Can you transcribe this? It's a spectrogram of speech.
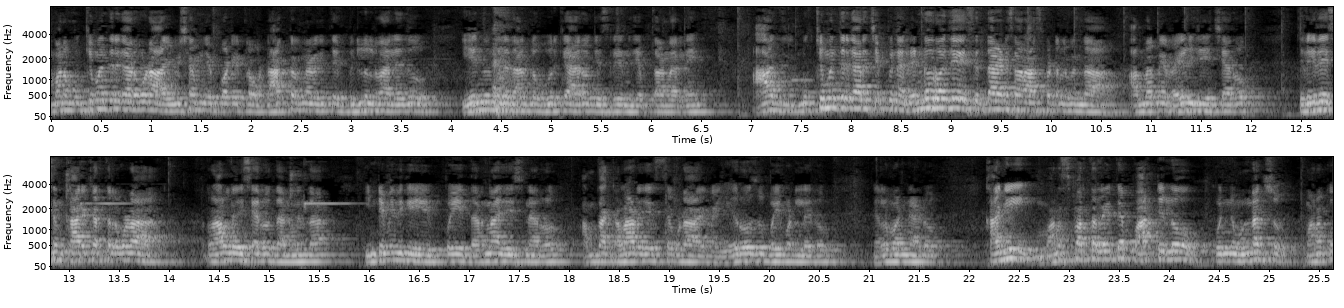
మన ముఖ్యమంత్రి గారు కూడా ఆ విషయం చెప్పాడు. ఇట్లా ఒక డాక్టర్ని అడిగితే బిల్లులు రాలేదు. ఏందుంది దాంట్లో? ఊరికే ఆరోగ్యశ్రీ అని చెప్తా ఉన్నారని ఆ ముఖ్యమంత్రి గారు చెప్పిన రెండో రోజే సిద్ధార్థ సార్ హాస్పిటల్ మీద అందరినీ రైడ్ చేయించారు. తెలుగుదేశం కార్యకర్తలు కూడా రాళ్ళు వేశారు దాని మీద. ఇంటి మీదకి పోయి ధర్నా చేసినారు. అంతా కలాడు చేస్తే కూడా ఆయన ఏ రోజు భయపడలేదు. నిలబడినాడు. కానీ మనస్పర్ధలు అయితే పార్టీలో కొన్ని ఉండొచ్చు మనకు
